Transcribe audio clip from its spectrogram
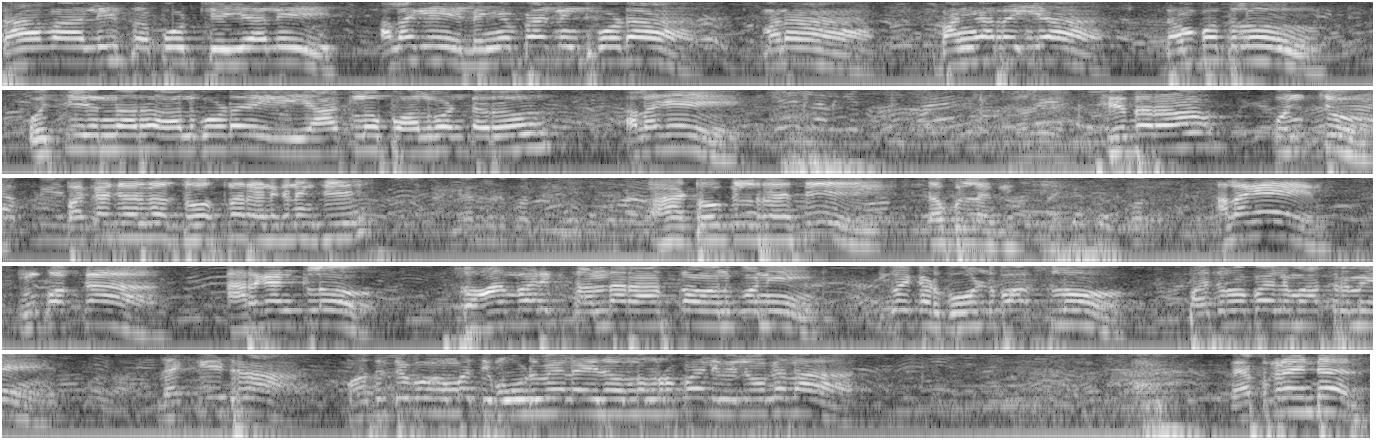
రావాలి సపోర్ట్ చేయాలి. అలాగే లింగంపేట నుంచి కూడా మన బంగారయ్య దంపతులు వచ్చి ఉన్నారు. వాళ్ళు కూడా ఈ ఆటలో పాల్గొంటారు. అలాగే సీతారాం కొంచెం పక్క జరగాలి. చూస్తున్నారు వెనక నుంచి. ఆ టోకెన్లు రాసి డబ్బులు లెక్కించి అలాగే ఇంకొక అరగంటలో స్వామివారికి చందా రాస్తాం అనుకుని ఇగో ఇక్కడ గోల్డ్ బాక్స్లో పది రూపాయలు మాత్రమే. లక్కీ డ్రా మొదటి బహుమతి మూడు వేల ఐదు వందల రూపాయలు విలువ గల వెబ్ గ్రైండర్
